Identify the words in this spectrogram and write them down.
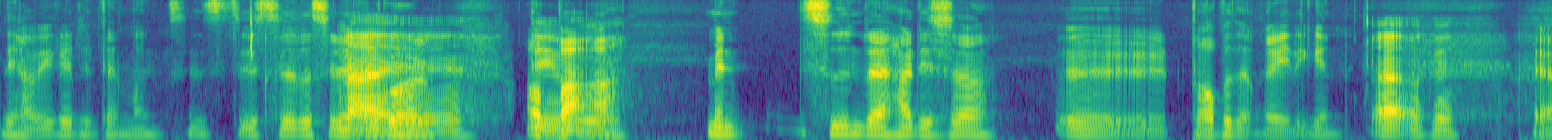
Det har vi ikke i Danmark. Det er stedet, der sælger Nej, alkohol. øh, og barer. jo- Men siden da har de så øh, droppet den regel igen. Ja, okay. Ja.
